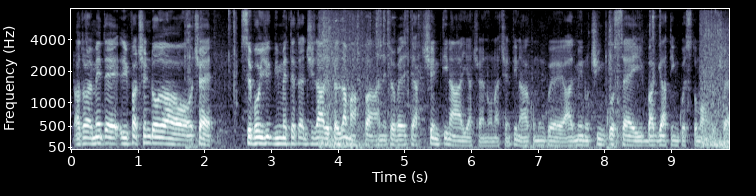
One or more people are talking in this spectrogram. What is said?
Naturalmente rifacendolo, cioè, se voi vi mettete a girare per la mappa ne troverete a centinaia, cioè non a centinaia, comunque almeno 5 o 6 buggati in questo modo, cioè,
